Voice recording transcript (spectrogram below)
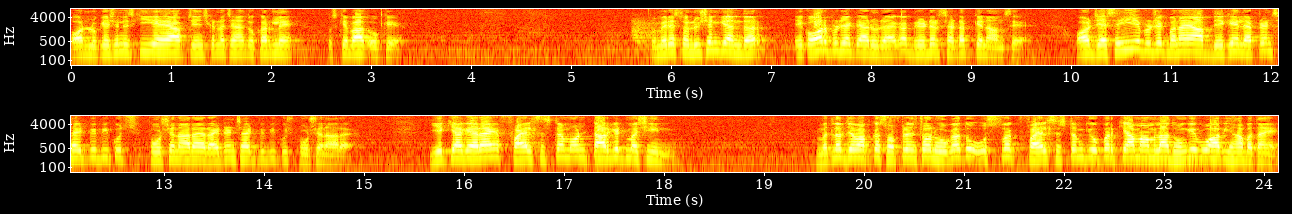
और लोकेशन इसकी ये है, आप चेंज करना चाहें तो कर लें। उसके बाद ओके तो मेरे सॉल्यूशन के अंदर एक और प्रोजेक्ट ऐड हो जाएगा ग्रेडर सेटअप के नाम से. और जैसे ही ये प्रोजेक्ट बनाया, आप देखें लेफ़्ट हैंड साइड पे भी कुछ पोर्शन आ रहा है राइट हैंड साइड पे भी कुछ पोर्शन आ रहा है. ये क्या कह रहा है? File system on target machine मतलब जब आपका सॉफ्टवेयर इंस्टॉल होगा तो उस वक्त फ़ाइल सिस्टम के ऊपर क्या मामला होंगे, वो आप यहाँ बताएँ.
